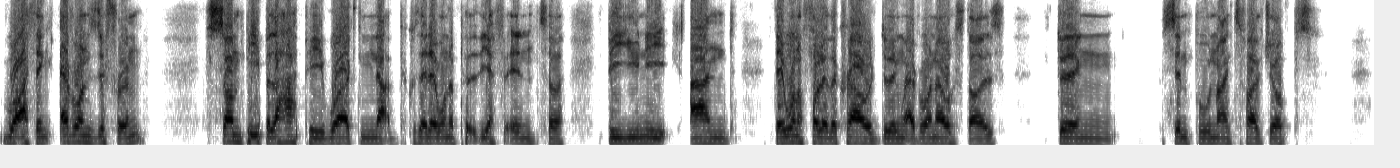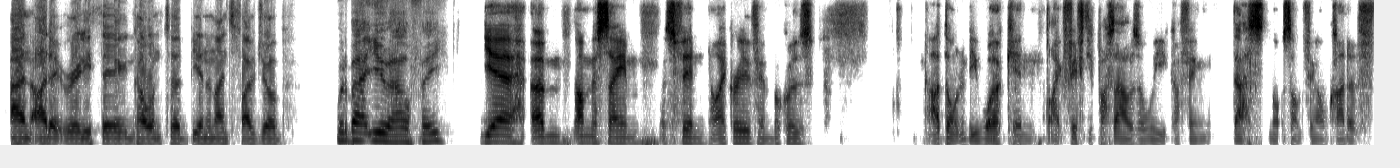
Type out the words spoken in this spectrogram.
Well, I think everyone's different some people are happy working that because they don't want to put the effort in to be unique and they want to follow the crowd doing what everyone else does, doing simple nine to five jobs. And I don't really think I want to be in a nine to five job. What about you, Alfie? Yeah, um, I'm the same as Finn. I agree with him because I don't want to be working like 50 plus hours a week. I think that's not something I'm kind of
